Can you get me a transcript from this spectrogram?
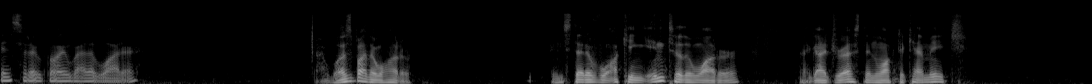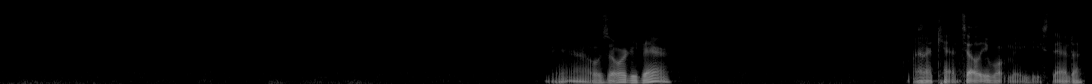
instead of going by the water? I was by the water. Instead of walking into the water, I got dressed and walked to CAMH. Yeah, I was already there. And I can't tell you what made me stand up.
